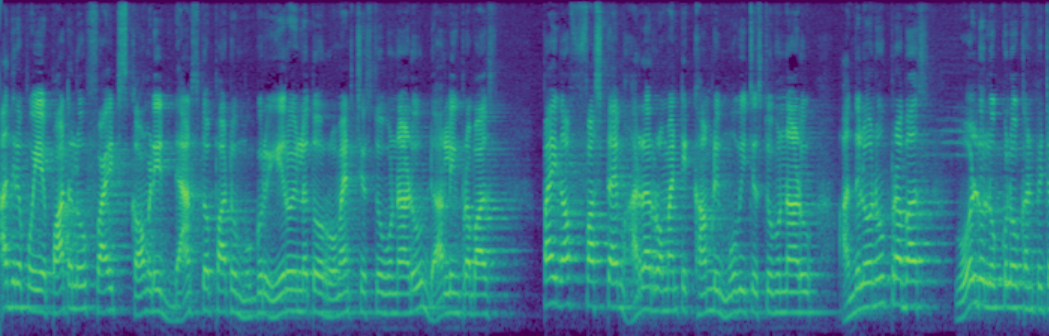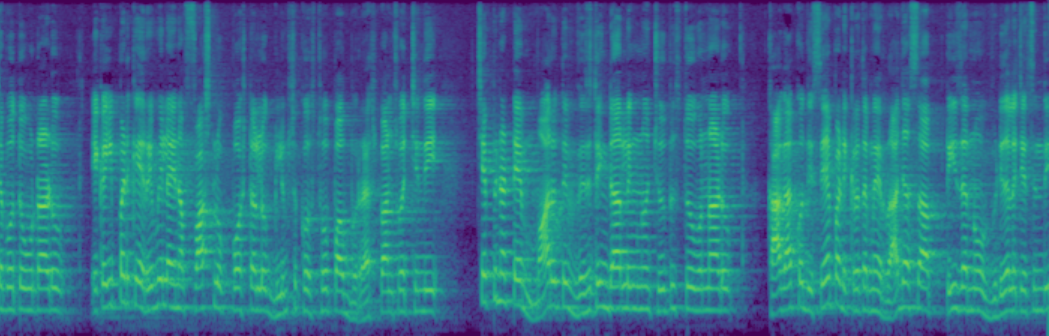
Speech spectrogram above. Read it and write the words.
అదిరిపోయే పాటలు ఫైట్స్ కామెడీ డ్యాన్స్తో పాటు ముగ్గురు హీరోయిన్లతో రొమాన్స్ చేస్తూ ఉన్నాడు డార్లింగ్ ప్రభాస్. పైగా first time horror romantic comedy movie చేస్తూ ఉన్నాడు. అందులోనూ ప్రభాస్ ఓల్డ్ లుక్లో కనిపించబోతూ ఉన్నాడు ఇక ఇప్పటికే రివీల్ అయిన ఫాస్ట్ లుక్ పోస్టర్లు గ్లిమ్స్కు సూపర్ రెస్పాన్స్ వచ్చింది. చెప్పినట్టే మారుతి విజిటింగ్ డార్లింగ్ను చూపిస్తూ ఉన్నాడు. కాగా కొద్దిసేపటి క్రితమే రాజాసాబ్ టీజర్ను విడుదల చేసింది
